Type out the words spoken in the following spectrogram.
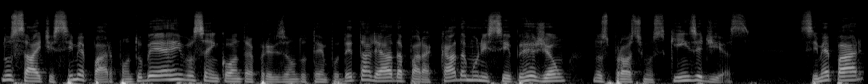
No site cimepar.br você encontra a previsão do tempo detalhada para cada município e região nos próximos 15 dias. Cimepar,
